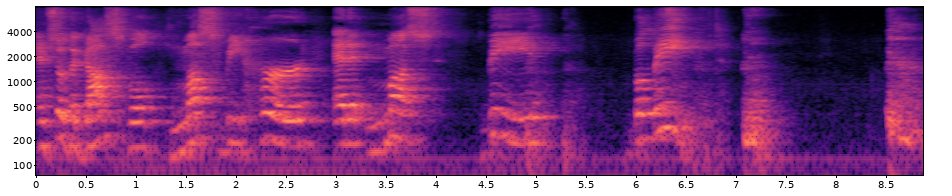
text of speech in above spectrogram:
And so the gospel must be heard and it must be believed.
